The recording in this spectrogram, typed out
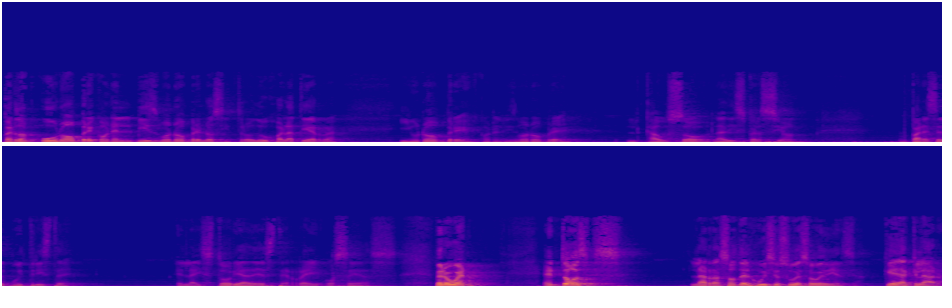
perdón, un hombre con el mismo nombre los introdujo a la tierra y un hombre con el mismo nombre causó la dispersión. Me parece muy triste en la historia de este rey Oseas. Pero bueno, entonces, la razón del juicio es su desobediencia. Queda claro.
